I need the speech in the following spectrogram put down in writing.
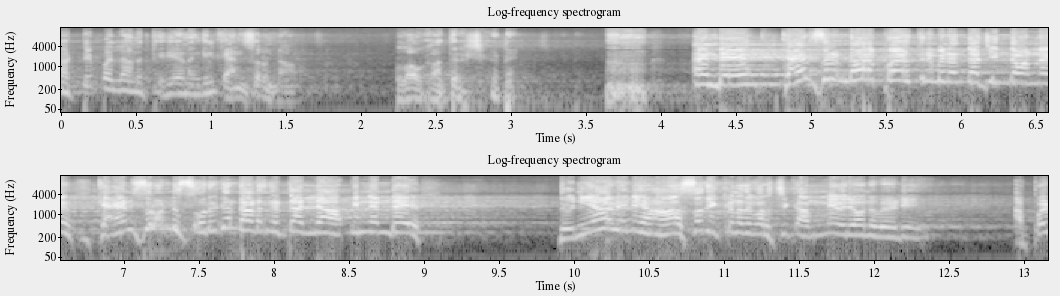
തട്ടിപ്പല്ലാന്ന് തിരിയണമെങ്കിൽ ക്യാൻസർ ഉണ്ടാവും അല്ലോ കാത്ത് രക്ഷിക്കട്ടെ. എന്റെ ക്യാൻസർ ഉണ്ടായപ്പോഴത്തിന് പിന്നെ എന്താ ചിന്ത വന്ന്? ക്യാൻസർ കൊണ്ട് സ്വർഗം തടഞ്ഞിട്ടല്ല. പിന്നെന്റെ ദുനിയാവിനെ ആസ്വദിക്കണത് കുറച്ച് കമ്മി വരുമെന്ന് പേടി. അപ്പോൾ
